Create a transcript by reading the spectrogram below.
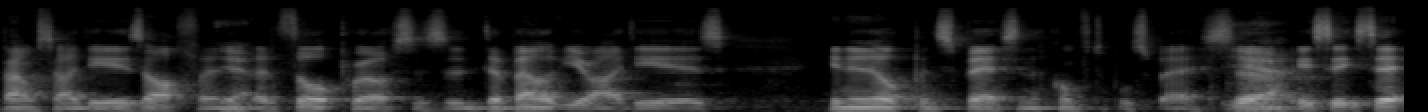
bounce ideas off and, yeah. and thought process and develop your ideas in an open space and a comfortable space. So yeah. it's it's a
